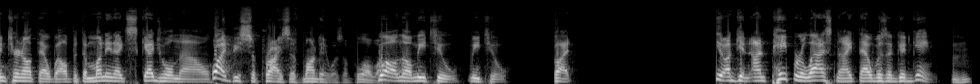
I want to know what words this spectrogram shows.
Didn't turn out that well, but the Monday night schedule now. Well, I'd be surprised if Monday was a blowout. Well, no, me too, me too. But you know, again, on paper last night that was a good game Mhm.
